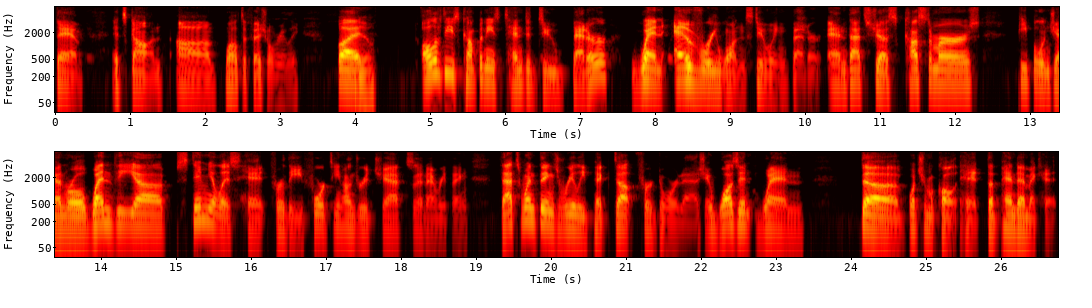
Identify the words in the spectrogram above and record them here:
damn, it's gone. Um, well, it's official, really. But yeah. all of these companies tend to do better when everyone's doing better and that's just customers people in general when the uh, stimulus hit for the 1400 checks and everything that's when things really picked up for DoorDash it wasn't when the what you call it hit the pandemic hit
